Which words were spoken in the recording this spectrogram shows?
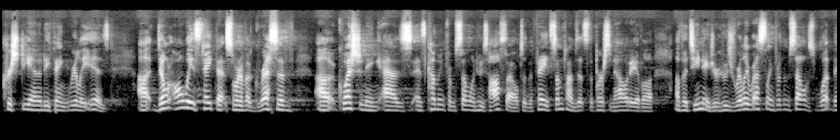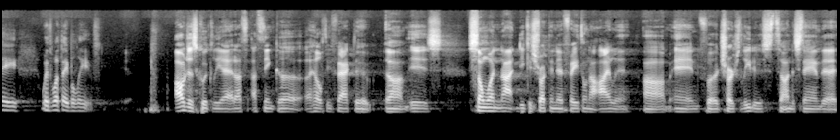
Christianity thing really is. Uh, don't always take that sort of aggressive questioning as as coming from someone who's hostile to the faith. Sometimes that's the personality of a of a teenager who's really wrestling for themselves what they with what they believe. I'll just quickly add. I, th- I think uh, a healthy factor um, is someone not deconstructing their faith on an island, um, and for church leaders to understand that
